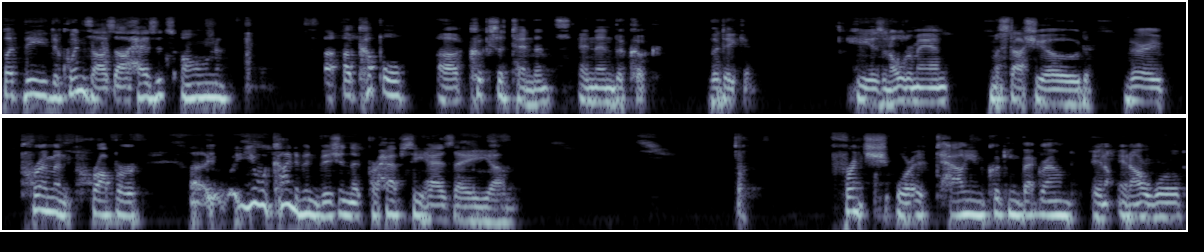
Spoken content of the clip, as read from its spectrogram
But the, the Quinzaza has its own, uh, a couple uh, cook's attendants, and then the cook, the deacon. He is an older man, mustachioed, very prim and proper. Uh, you would kind of envision that perhaps he has a um, French or Italian cooking background in, in our world.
